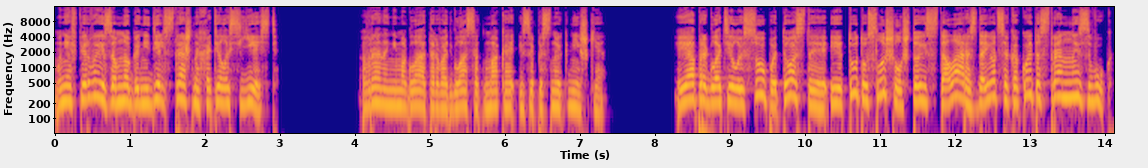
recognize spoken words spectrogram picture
Мне впервые за много недель страшно хотелось есть. Врана не могла оторвать глаз от мака и записной книжки. Я проглотил и суп, и тосты, и тут услышал, что из стола раздается какой-то странный звук,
